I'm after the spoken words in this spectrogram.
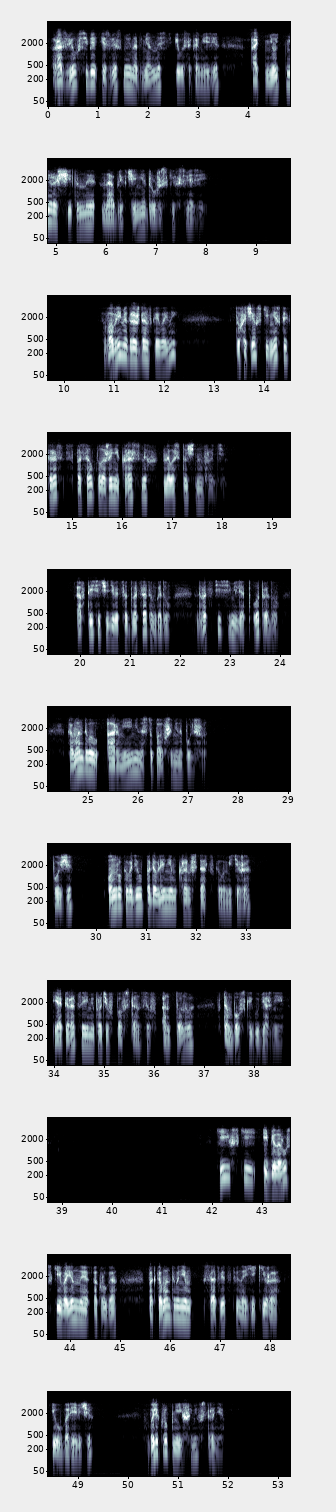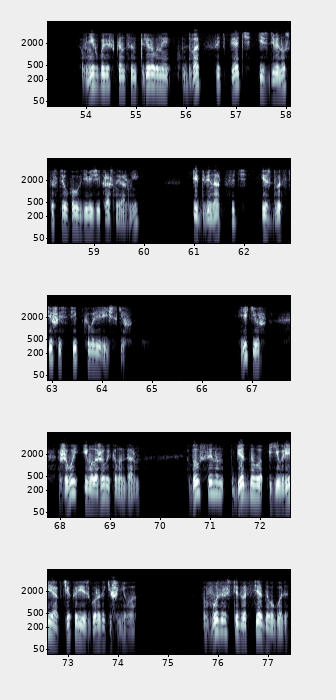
развил в себе известную надменность и высокомерие, отнюдь не рассчитанные на облегчение дружеских связей. Во время гражданской войны Тухачевский несколько раз спасал положение красных на Восточном фронте. А в 1920 году, 27 лет от роду, командовал армиями, наступавшими на Польшу. Позже он руководил подавлением кронштадтского мятежа и операциями против повстанцев Антонова в Тамбовской губернии. Киевский и белорусские военные округа под командованием, соответственно, Якира и Убаревича были крупнейшими в стране. В них были сконцентрированы 25 из 90 стрелковых дивизий Красной Армии и 12 из 26 кавалерийских. Якир, живой и моложавый командарм, был сыном бедного еврея-аптекаря из города Кишинева. В возрасте 21 года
